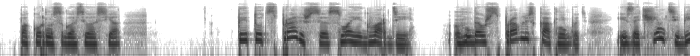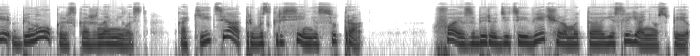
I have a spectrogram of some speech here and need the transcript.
— покорно согласилась я. «Ты тут справишься с моей гвардией?» «Да уж справлюсь как-нибудь. И зачем тебе бинокль, скажи на милость? Какие театры в воскресенье с утра?» «Фая заберет детей вечером, это если я не успею.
